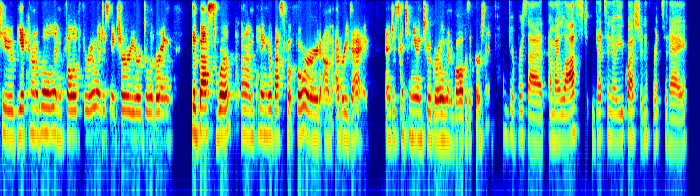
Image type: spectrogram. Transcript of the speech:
to be accountable and follow through and just make sure you're delivering the best work, um, putting your best foot forward um, every day and just continuing to grow and evolve as a person. 100%. And my last get to know you question for today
